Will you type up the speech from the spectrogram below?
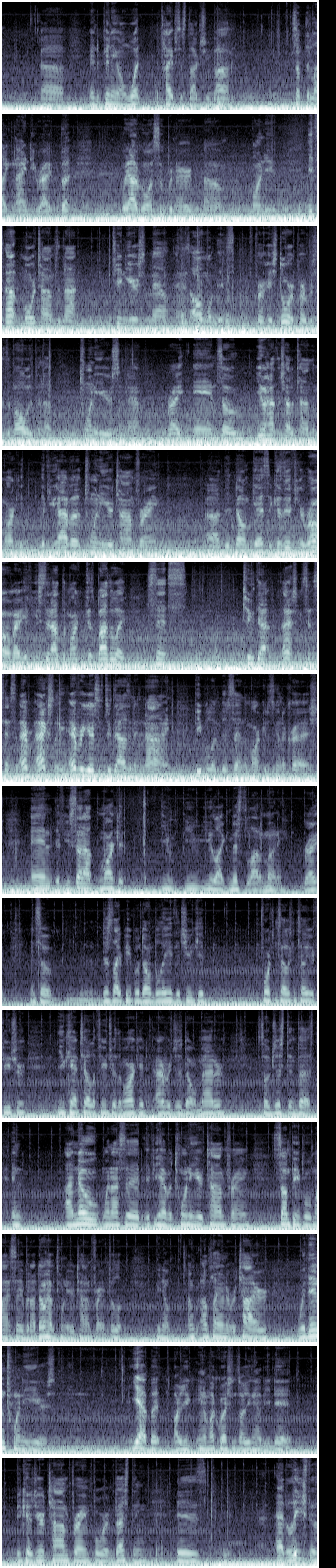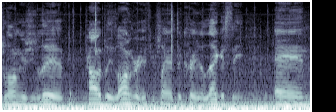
Uh, and depending on what types of stocks you buy, something like 90, right? But without going super nerd um, on you, it's up more times than not 10 years from now, and it's almost it's for historic purposes have always been up 20 years from now, right? And so you don't have to try to time the market. If you have a 20 year time frame, uh, then don't guess it. Because if you're wrong, right? If you sit out the market, because by the way, since 2000, actually since, since actually every year since 2009, people have been saying the market is going to crash. And if you set out the market, you you you like missed a lot of money, right? And so, just like people don't believe that you could, fortune tellers can tell your future, you can't tell the future of the market. Averages don't matter. So just invest. And I know when I said if you have a 20 year time frame, some people might say, but I don't have a 20 year time frame, Philip. You know, I'm, I'm planning to retire within 20 years. Yeah, but are you, you know, my question is, are you going to be dead? Because your time frame for investing is at least as long as you live, probably longer if you plan to create a legacy. And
